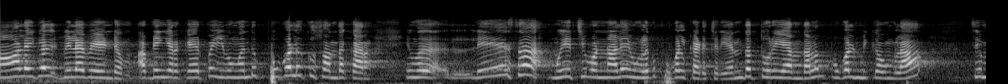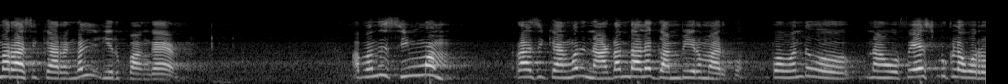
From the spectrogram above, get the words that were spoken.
மாலைகள் விழ வேண்டும் அப்படிங்கிறக்கேற்ப இவங்க வந்து புகழுக்கு சொந்தக்காரங்க. இவங்க லேசாக முயற்சி பண்ணாலே இவங்களுக்கு புகழ் கிடைச்சிடும் எந்த துறையாக இருந்தாலும் புகழ் மிக்கவங்களாக சிம்மராசிக்காரங்கள் இருப்பாங்க. அப்போ வந்து சிம்மம் ராசிக்காரங்க வந்து நடந்தாலே கம்பீரமாக இருக்கும். இப்போ வந்து நான் ஃபேஸ்புக்கில் ஒரு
